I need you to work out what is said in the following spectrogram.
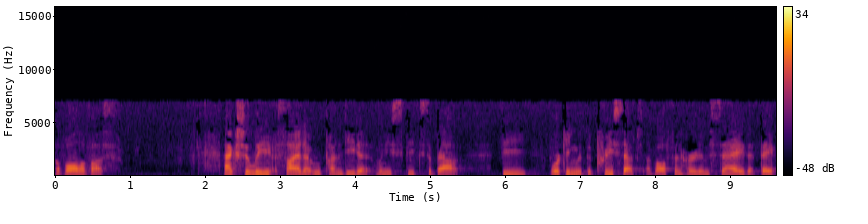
of all of us. Actually, Sayadaw U Pandita, when he speaks about the working with the precepts, I've often heard him say that they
